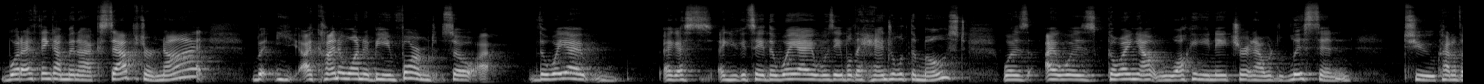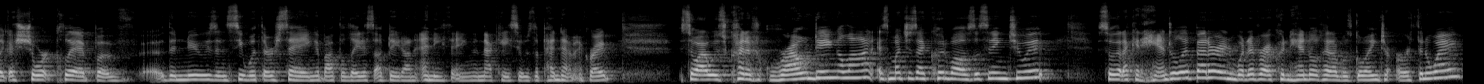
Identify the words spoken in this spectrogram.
what I think I'm going to accept or not. But I kind of want to be informed. So I, the way I, I guess you could say the way I was able to handle it the most was I was going out and walking in nature and I would listen to kind of like a short clip of uh, the news and see what they're saying about the latest update on anything. In that case, it was the pandemic, right? So I was kind of grounding a lot as much as I could while I was listening to it so that I could handle it better and whatever I couldn't handle because I was going to earth in a way.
